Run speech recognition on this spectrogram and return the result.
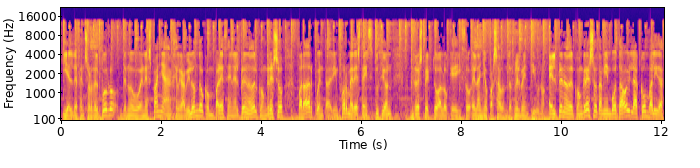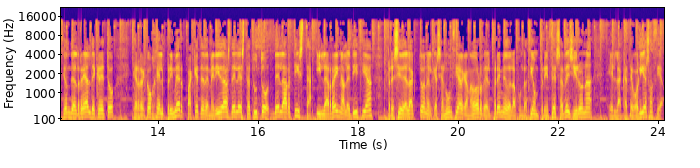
Y el defensor del pueblo, de nuevo en España, Ángel Gabilondo, comparece en el Pleno del Congreso para dar cuenta del informe de esta institución respecto a lo que hizo el año pasado, en 2021. El Pleno del Congreso también vota hoy la convalidación del Real Decreto que recoge el primer paquete de medidas del Estatuto del Artista y la reina Leticia preside el acto en el que se anuncia el ganador del premio de la Fundación Princesa de Girona en la categoría social.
